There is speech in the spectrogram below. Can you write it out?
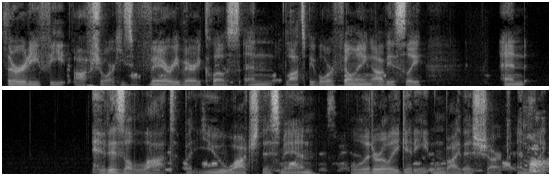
30 feet offshore. He's very, very close, and lots of people were filming, obviously. And it is a lot, but you watch this man literally get eaten by this shark, and like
